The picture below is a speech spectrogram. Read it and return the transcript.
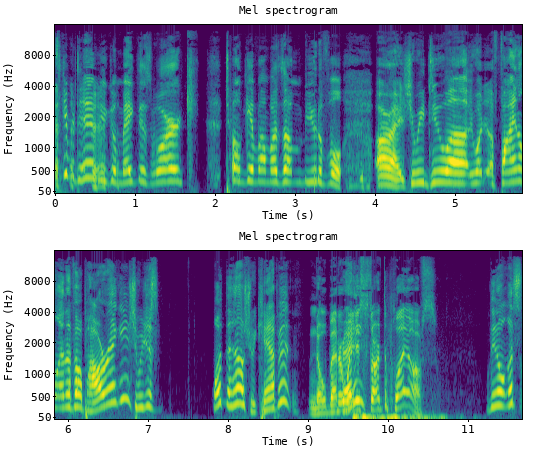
Skipper Tim. You can make this work. Don't give up on something beautiful. All right, should we do uh, what, a final NFL power ranking? Should we just what the hell? Should we camp it? No better Ready? way to start the playoffs. You know, let's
